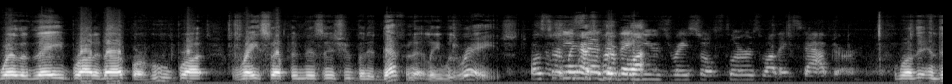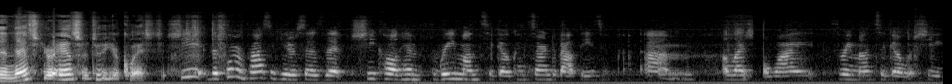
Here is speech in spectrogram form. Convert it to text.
whether they brought it up or who brought race up in this issue, but it definitely was raised. well, it She certainly has said that they bla- used racial slurs while they stabbed her. Well, then, and then that's your answer to your question. She, the former prosecutor, says that she called him three months ago, concerned about these um, alleged. Why three months ago was she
